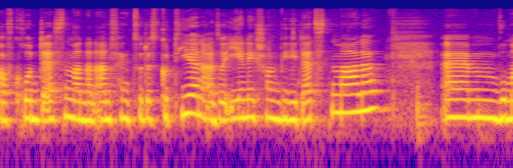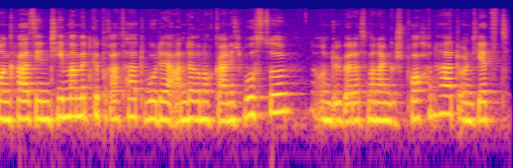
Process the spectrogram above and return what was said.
aufgrund dessen man dann anfängt zu diskutieren, also ähnlich schon wie die letzten Male, ähm, wo man quasi ein Thema mitgebracht hat, wo der andere noch gar nicht wusste und über das man dann gesprochen hat. Und jetzt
